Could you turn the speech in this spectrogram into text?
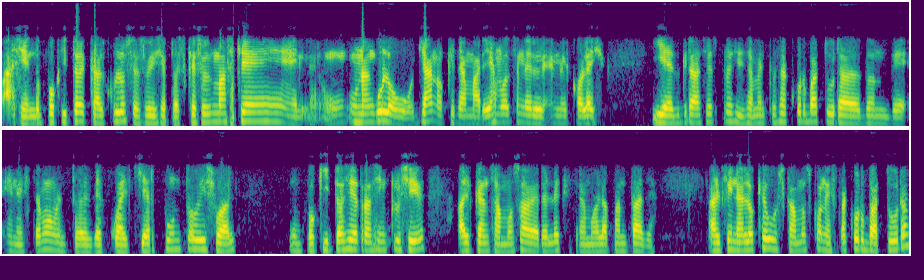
haciendo un poquito de cálculos, eso dice pues que eso es más que un, un ángulo llano que llamaríamos en el, en el colegio y es gracias precisamente a esa curvatura donde en este momento desde cualquier punto visual, un poquito hacia atrás inclusive, alcanzamos a ver el extremo de la pantalla. Al final lo que buscamos con esta curvatura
